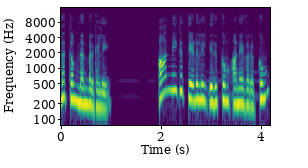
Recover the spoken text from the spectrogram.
வணக்கம் நண்பர்களே. ஆன்மீக தேடலில் இருக்கும் அனைவருக்கும்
